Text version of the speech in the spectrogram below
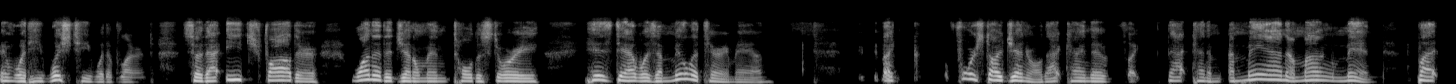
and what he wished he would have learned. So that each father one of the gentlemen told a story. His dad was a military man like four star general that kind of like that kind of a man among men but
